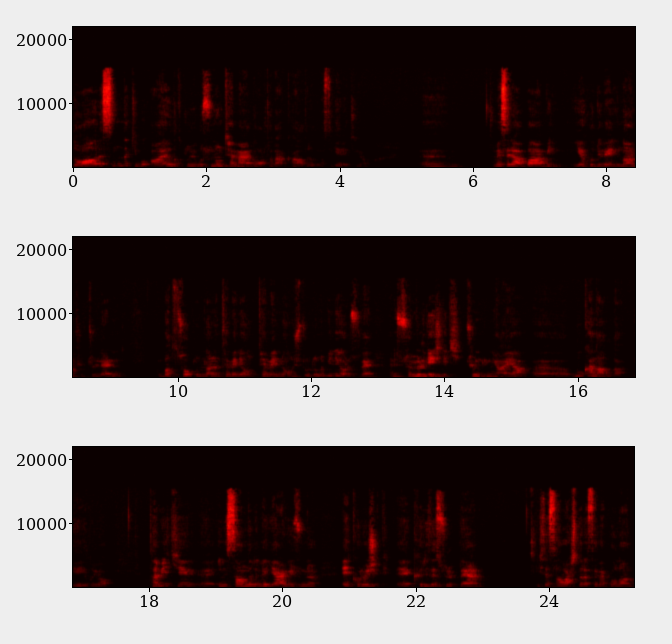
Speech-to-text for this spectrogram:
doğa arasındaki bu ayrılık duygusunun temelde ortadan kaldırılması gerekiyor. E, mesela Babil, Yahudi ve Yunan kültürlerinin Batı toplumlarının temeli, temelini oluşturduğunu biliyoruz ve hani sömürgecilik tüm dünyaya e, bu kanalla yayılıyor. Tabii ki e, insanları ve yeryüzünü ekolojik e, krize sürükleyen, işte savaşlara sebep olan,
